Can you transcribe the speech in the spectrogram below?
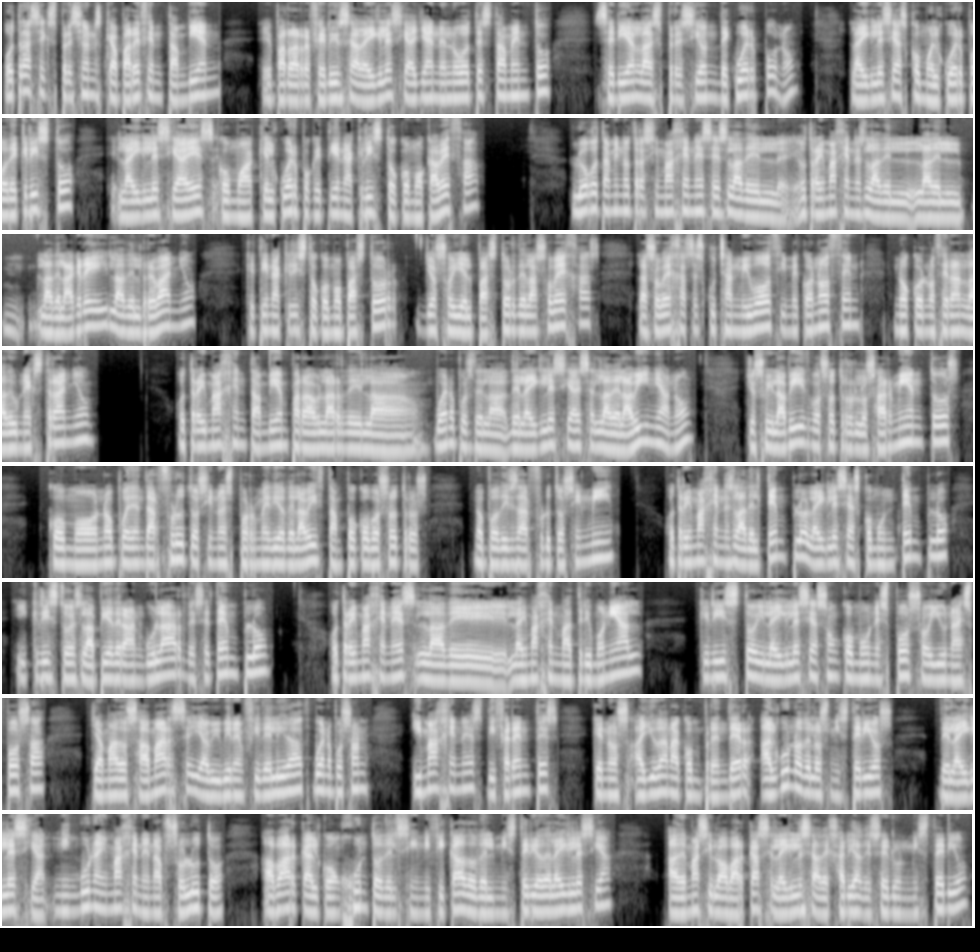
Otras expresiones que aparecen también eh, para referirse a la Iglesia ya en el Nuevo Testamento serían la expresión de cuerpo, ¿no? La Iglesia es como el cuerpo de Cristo, la Iglesia es como aquel cuerpo que tiene a Cristo como cabeza, Luego también otras imágenes es la del otra imagen es la del la del la de la grey, la del rebaño que tiene a Cristo como pastor. Yo soy el pastor de las ovejas. Las ovejas escuchan mi voz y me conocen, no conocerán la de un extraño. Otra imagen también para hablar de la bueno, pues de la de la iglesia es la de la viña, ¿no? Yo soy la vid, vosotros los sarmientos. Como no pueden dar frutos si no es por medio de la vid, tampoco vosotros no podéis dar frutos sin mí. Otra imagen es la del templo, la iglesia es como un templo y Cristo es la piedra angular de ese templo. Otra imagen es la de la imagen matrimonial. Cristo y la iglesia son como un esposo y una esposa, llamados a amarse y a vivir en fidelidad. Bueno, pues son imágenes diferentes que nos ayudan a comprender alguno de los misterios de la Iglesia. Ninguna imagen en absoluto abarca el conjunto del significado del misterio de la Iglesia. Además, si lo abarcase la Iglesia dejaría de ser un misterio,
